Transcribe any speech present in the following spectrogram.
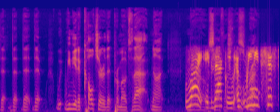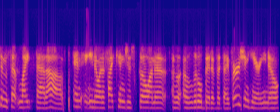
that that that that we need a culture that promotes that, not Right, exactly. We right. need systems that light that up. And you know, and if I can just go on a, a, a little bit of a diversion here, you know,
